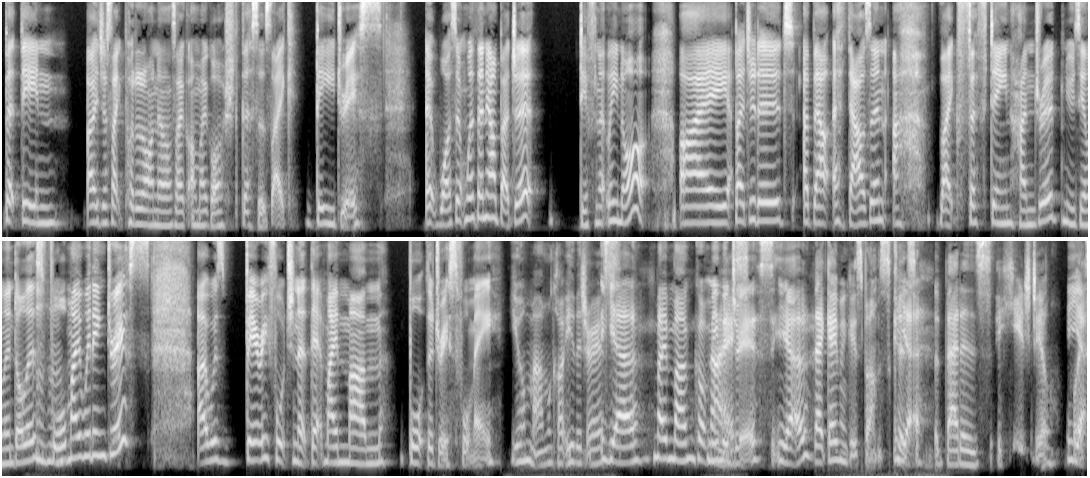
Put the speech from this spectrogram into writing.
but then I just like put it on and I was like, "Oh my gosh, this is like the dress." It wasn't within our budget. Definitely not. I budgeted about a thousand, uh, like fifteen hundred New Zealand dollars Mhm. for my wedding dress. I was very fortunate that my mum bought the dress for me. Your mum got you the dress. Yeah, my mum got me the dress. Yeah. That gave me goosebumps because Yeah. that is a huge deal. Yeah.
